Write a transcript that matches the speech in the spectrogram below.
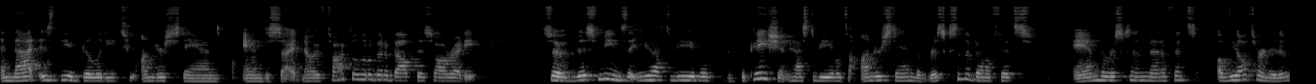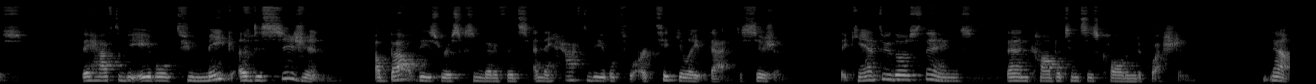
and that is the ability to understand and decide. Now we've talked a little bit about this already. So this means that you have to be able, that the patient has to be able to understand the risks and the benefits and the risks and benefits of the alternatives. They have to be able to make a decision about these risks and benefits, and they have to be able to articulate that decision. If they can't do those things, then competence is called into question. Now,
